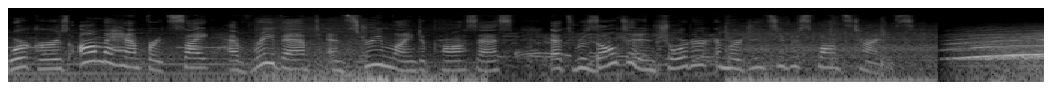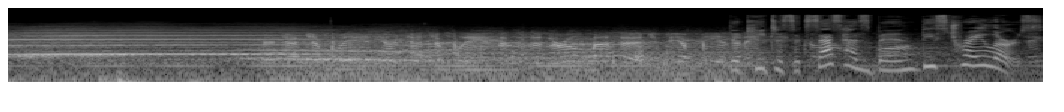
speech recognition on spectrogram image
Workers on the Hanford site have revamped and streamlined a process that's resulted in shorter emergency response times. Your attention please, your attention please. This is a drone message. PFP is The key to success has been these trailers.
